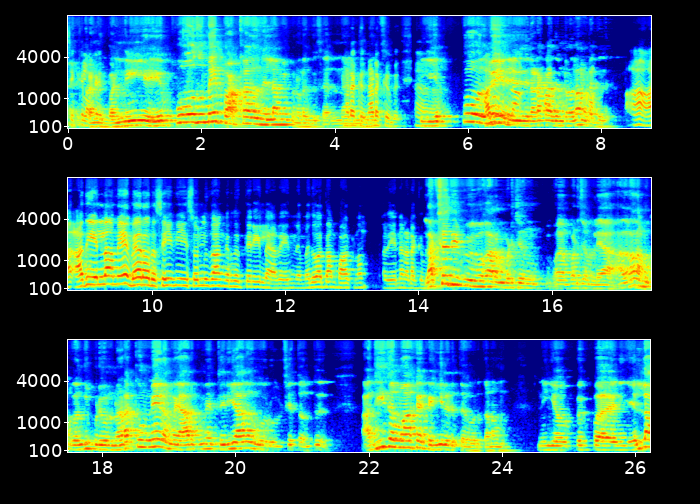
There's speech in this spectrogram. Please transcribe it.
சிக்கலாக. நீ எப்போதுமே பார்க்காதது எல்லாமே இப்ப நடக்குது சார். நடக்குது நடக்குது. எப்போதுமே நடக்காதுன்றதெல்லாம் நடக்குது. அது எல்லாமே வேற ஒரு செய்தியை சொல்லுதாங்கிறது தெரியல. அதை இந்த மெதுவா தான் பார்க்கணும். அது என்ன நடக்குது? லட்சதீப் விவகாரம் படிச்சோம் படிச்சோம் இல்லையா? அதெல்லாம் நமக்கு வந்து இப்படி ஒரு நடக்கும்னே நம்ம யாருக்குமே தெரியாத ஒரு விஷயத்த வந்து அதீதமாக கையில் எடுத்த ஒரு தனம். நீங்க இப்ப நீங்க எல்லா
